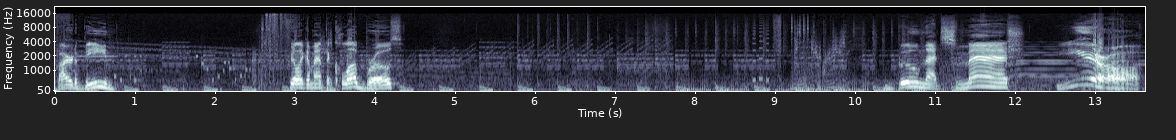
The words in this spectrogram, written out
Fired a beam. Feel like I'm at the club, bros. Boom, that smash. Yeah.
